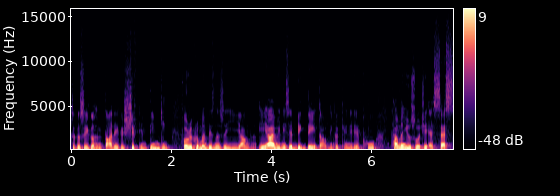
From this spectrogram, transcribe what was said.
这个是一个很大的一个 shift in thinking。For recruitment business 是一样的，AI with 那些 big data 那个 candidate pool，他们有时候去 assess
